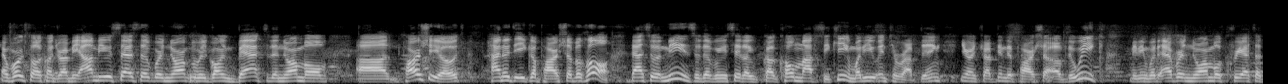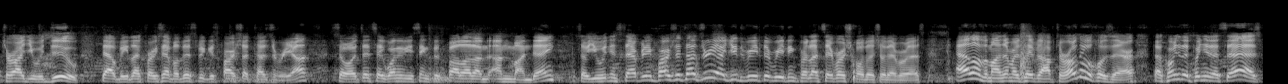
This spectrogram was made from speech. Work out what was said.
and works well Rabbi Ami says that we're norm- we're going back to the normal uh, Parshiyot, That's what it means. So that when you say like Kol Mafsikim, what are you interrupting? You're interrupting the Parsha of the week, meaning whatever normal Kriyat Torah you would do, that would be like, for example, this week is Parsha Tazria. So let's say one of these things was followed on, on Monday. So you would instead of reading Parsha Tazria, you'd read the reading for let's say Rosh Chodesh or whatever it is. Elo the Mandam Haftaronu Chozer. According to the opinion that says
